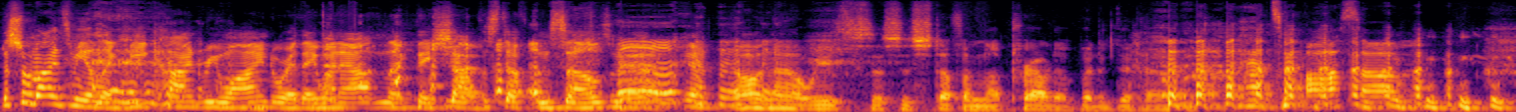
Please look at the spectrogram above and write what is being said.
This reminds me of like Be Kind Rewind, where they went out and like they shot the stuff themselves. Yeah, yeah. Oh no, we, this is stuff I'm not proud of, but it did happen. That's awesome.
